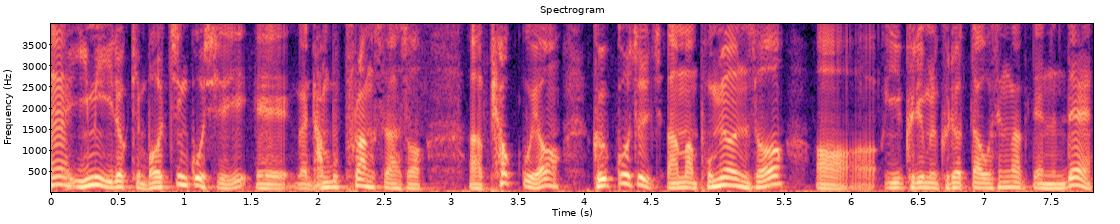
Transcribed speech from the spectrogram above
음. 이미 이렇게 멋진 꽃이 예, 그러니까 남부 프랑스에서 어, 폈고요. 그 꽃을 아마 보면서 어, 이 그림을 그렸다고 생각되는데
